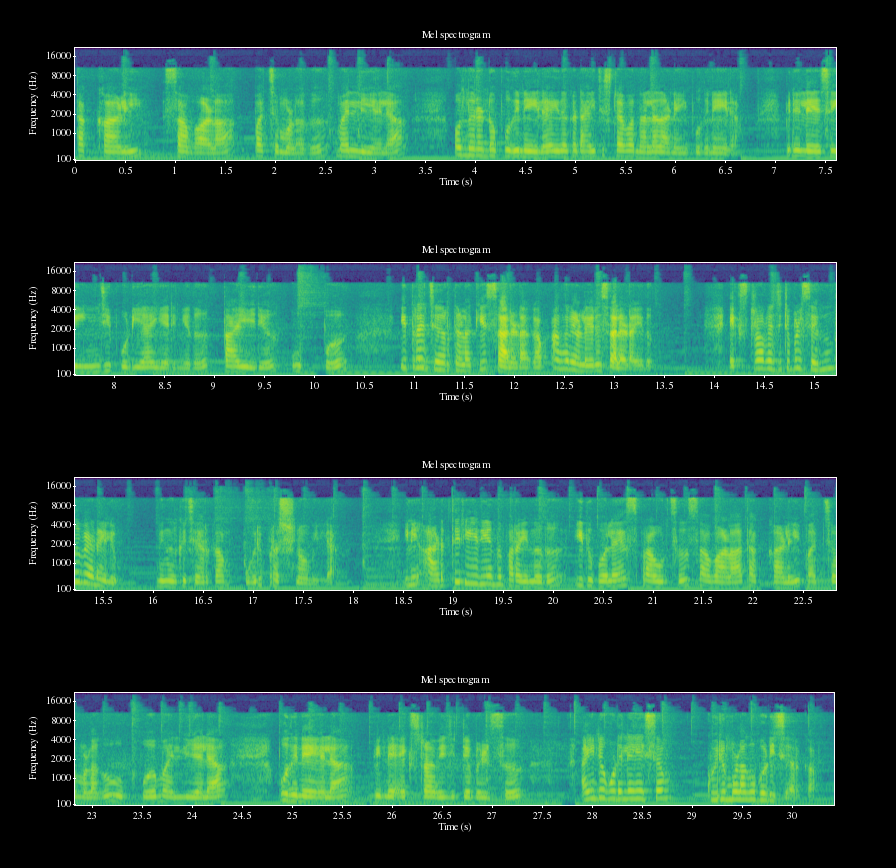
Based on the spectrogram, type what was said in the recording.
തക്കാളി സവാള പച്ചമുളക് മല്ലിയില ഒന്ന് രണ്ടോ പുതിനയില ഇതൊക്കെ ഡൈജസ്റ്റ് ആവാൻ നല്ലതാണ് ഈ പുതിനയില. പിന്നെ ലേശം ഇഞ്ചി പൊടിയായി അരിഞ്ഞത് തൈര് ഉപ്പ് ഇത്രയും ചേർത്തിളക്കി സാലഡാക്കാം അങ്ങനെയുള്ള ഒരു സാലഡായത് എക്സ്ട്രാ വെജിറ്റബിൾസ് എന്ത് വേണേലും നിങ്ങൾക്ക് ചേർക്കാം ഒരു പ്രശ്നവുമില്ല. ഇനി അടുത്ത രീതി എന്ന് പറയുന്നത് ഇതുപോലെ സ്പ്രൗട്ട്സ് സവാള തക്കാളി പച്ചമുളക് ഉപ്പ് മല്ലിയില പുതിനയില പിന്നെ എക്സ്ട്രാ വെജിറ്റബിൾസ് അതിന്റെ കൂടെ ലേശം കുരുമുളക് പൊടി ചേർക്കാം.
